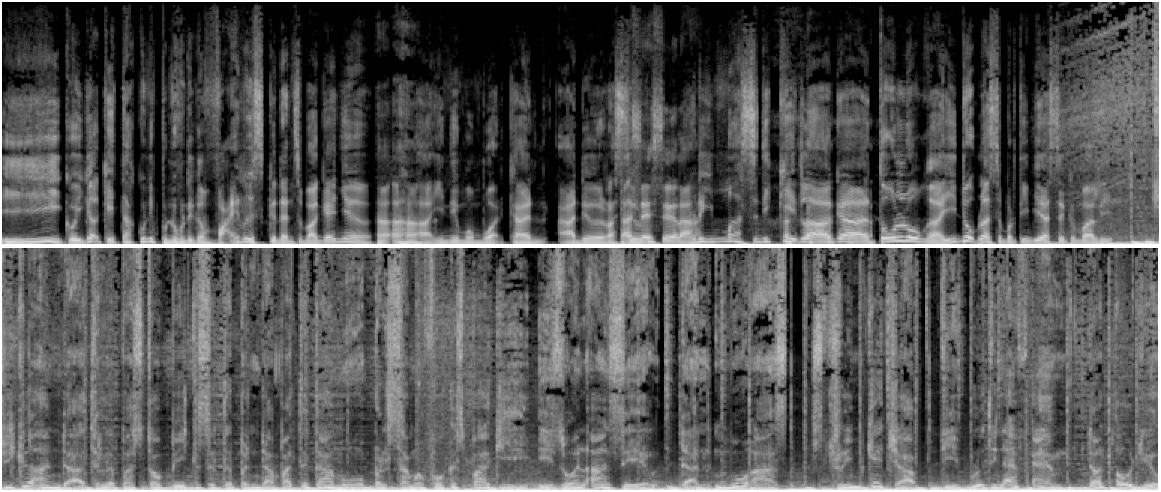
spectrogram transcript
ih kau ingat kereta aku ni penuh dengan virus ke dan sebagainya? Ha, ini membuatkan ada rasa lah. rimas sedikit lah kan? Tolonglah hiduplah seperti biasa kembali. Jika anda terlepas topik serta pendapat tetamu bersama Fokus Pagi Izwan Azir dan Muaz stream catch up di bulletinfm.audio.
